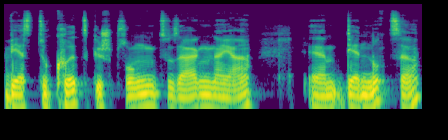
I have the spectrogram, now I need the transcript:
wäre es zu kurz gesprungen zu sagen, na ja, ähm, der Nutzer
